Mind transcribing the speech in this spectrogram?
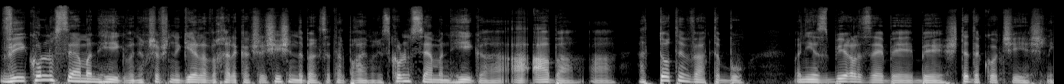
והיא כל נושא המנהיג, ואני חושב שנגיע אליו בחלק השלישי, שנדבר קצת על פריימריס. כל נושא המנהיג, האבא, הטוטם והטאבו. ואני אסביר על זה בשתי דקות שיש לי.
